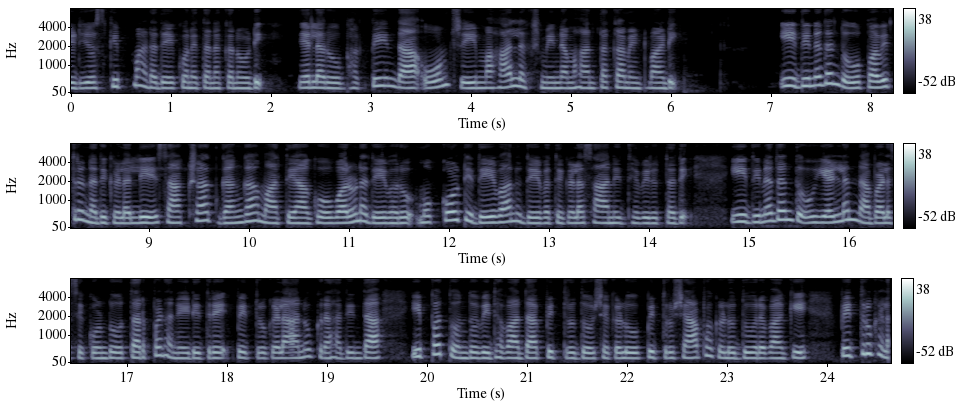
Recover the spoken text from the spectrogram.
ವಿಡಿಯೋ ಸ್ಕಿಪ್ ಮಾಡದೆ ಕೊನೆ ತನಕ ನೋಡಿ. ಎಲ್ಲರೂ ಭಕ್ತಿಯಿಂದ ಓಂ ಶ್ರೀ ಮಹಾಲಕ್ಷ್ಮಿ ನಮಃ ಅಂತ ಕಮೆಂಟ್ ಮಾಡಿ. ಈ ದಿನದಂದು ಪವಿತ್ರ ನದಿಗಳಲ್ಲಿ ಸಾಕ್ಷಾತ್ ಗಂಗಾ ಮಾತೆ ಹಾಗೂ ವರುಣ ದೇವರು ಮುಕ್ಕೋಟಿ ದೇವಾನುದೇವತೆಗಳ ಸಾನ್ನಿಧ್ಯವಿರುತ್ತದೆ. ಈ ದಿನದಂದು ಎಳ್ಳನ್ನ ಬಳಸಿಕೊಂಡು ತರ್ಪಣ ನೀಡಿದರೆ ಪಿತೃಗಳ ಅನುಗ್ರಹದಿಂದ ಇಪ್ಪತ್ತೊಂದು ವಿಧವಾದ ಪಿತೃದೋಷಗಳು, ಪಿತೃಶಾಪಗಳು ದೂರವಾಗಿ ಪಿತೃಗಳ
